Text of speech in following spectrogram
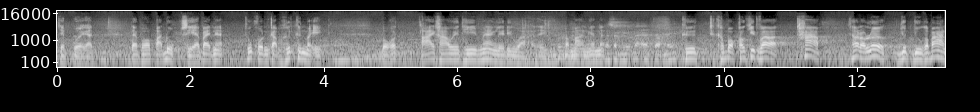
เจ็บป่วยกัน แต่พอปลาดุกเสียไปเนี่ยทุกคนกลับฮึดขึ้นมาอีก บอกว่าตายคาเวทีแม่งเลยดีกว่าอะไรประมาณนั้นนะคือเขาบอกเขาคิดว่าถ้าถ้าเราเลิกหยุดอยู่กับบ้าน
